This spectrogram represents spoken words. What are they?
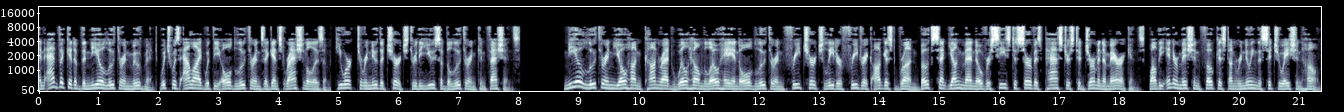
An advocate of the Neo-Lutheran movement which was allied with the Old Lutherans against rationalism, he worked to renew the Church through the use of the Lutheran confessions. Neo-Lutheran Johann Conrad Wilhelm Lohe and Old Lutheran Free Church leader Friedrich August Brunn both sent young men overseas to serve as pastors to German Americans, while the inner mission focused on renewing the situation home.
